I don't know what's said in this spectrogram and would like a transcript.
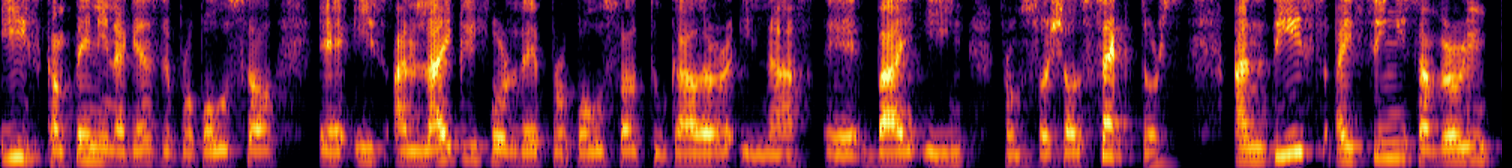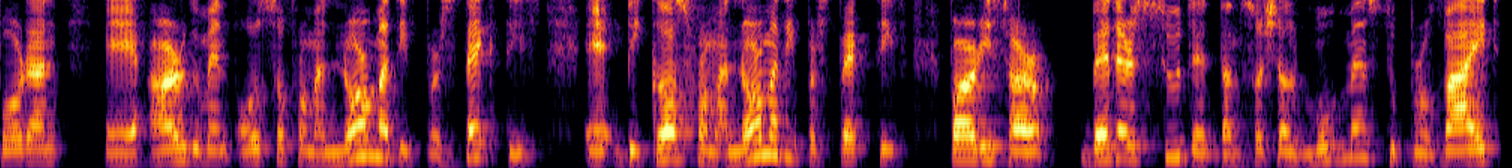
is campaigning against the proposal, uh, is unlikely for the proposal to gather enough uh, buy-in from social sectors. And this, I think, is a very important uh, argument also from a normative perspective, uh, because from a normative perspective, parties are better suited than social movements to provide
